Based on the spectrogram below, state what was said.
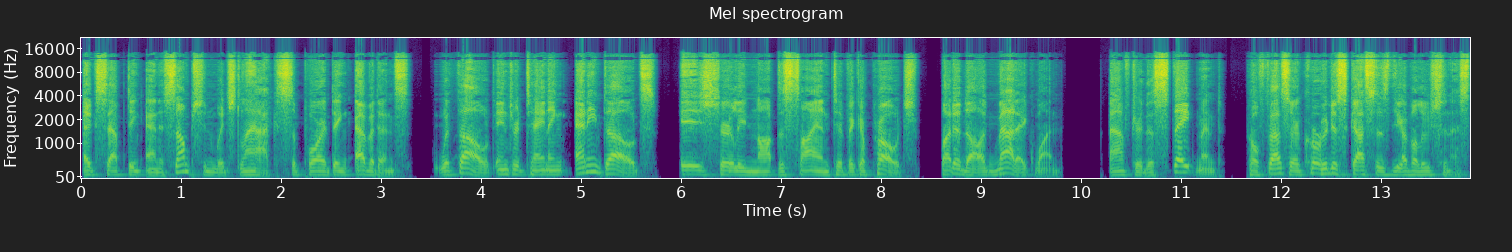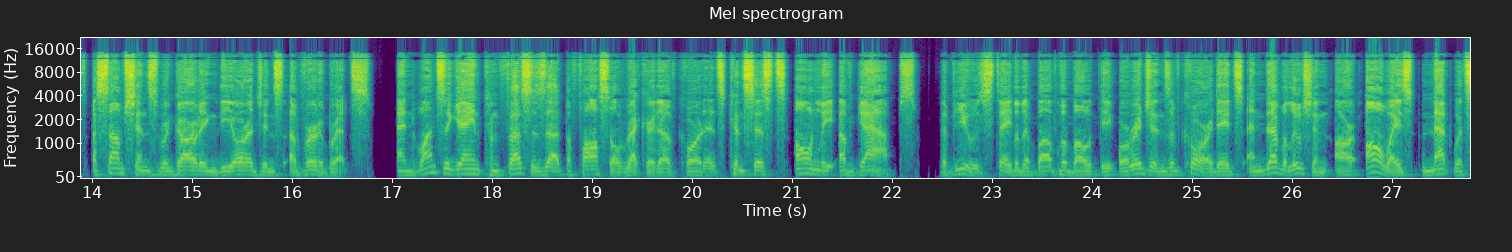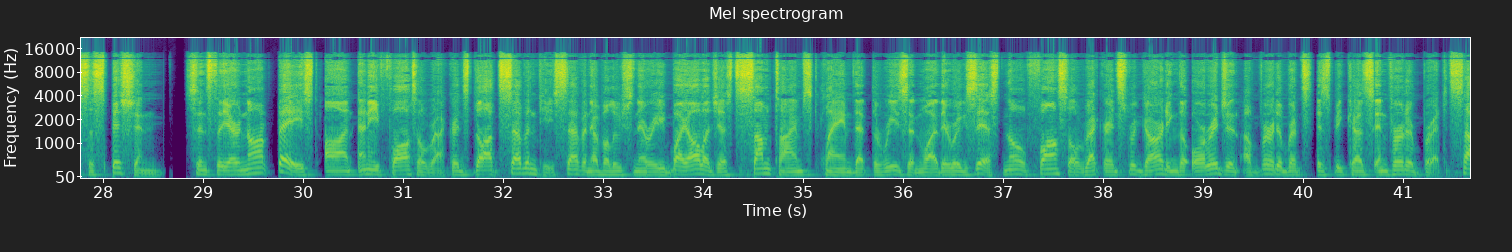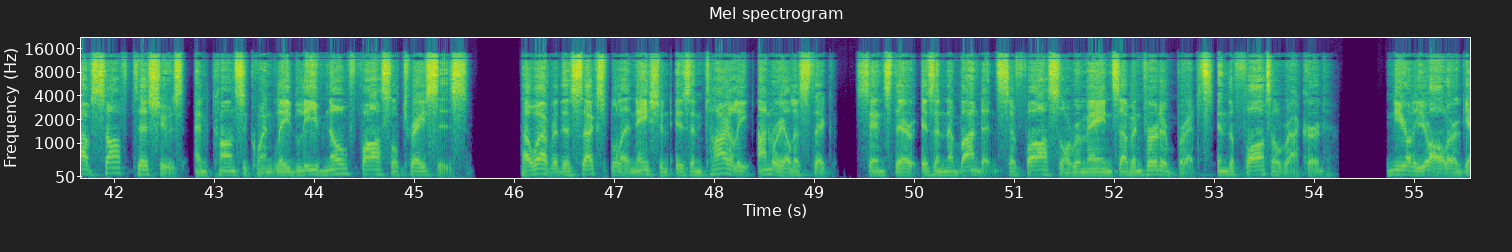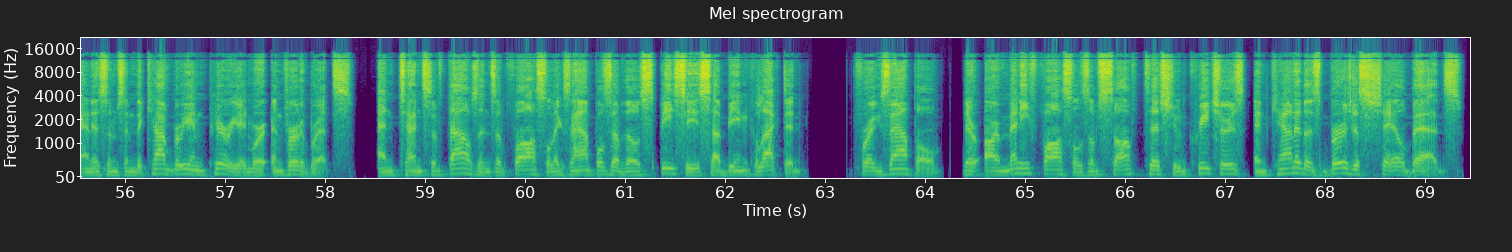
Accepting an assumption which lacks supporting evidence, without entertaining any doubts, is surely not the scientific approach, but a dogmatic one. After the statement, Professor Kuru discusses the evolutionist assumptions regarding the origins of vertebrates, and once again confesses that the fossil record of chordates consists only of gaps. The views stated above about the origins of chordates and evolution are always met with suspicion, since they are not based on any fossil records. 77 Evolutionary biologists sometimes claim that the reason why there exist no fossil records regarding the origin of vertebrates is because invertebrates have soft tissues and consequently leave no fossil traces. However this explanation is entirely unrealistic, since there is an abundance of fossil remains of invertebrates in the fossil record. Nearly all organisms in the Cambrian period were invertebrates, and tens of thousands of fossil examples of those species have been collected. For example, there are many fossils of soft-tissued creatures in Canada's Burgess Shale beds.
